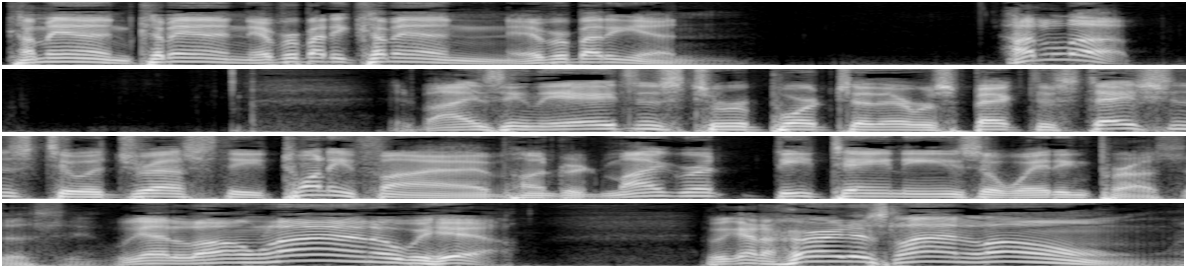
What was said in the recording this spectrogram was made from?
Come in, come in. Everybody come in. Everybody in. Huddle up. Advising the agents to report to their respective stations to address the 2,500 migrant detainees awaiting processing. We got a long line over here. We got to hurry this line along.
